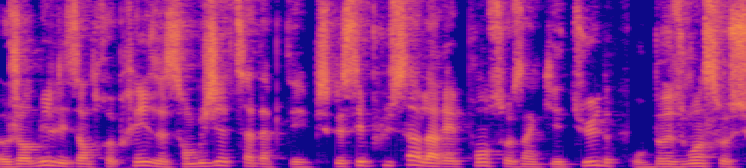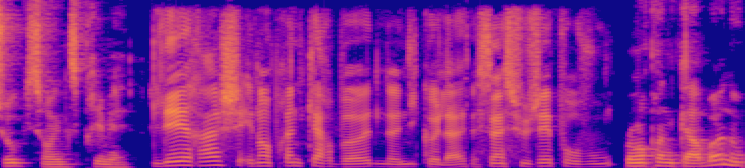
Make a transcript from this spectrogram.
Aujourd'hui, les entreprises sont obligées de s'adapter, puisque c'est plus ça la réponse aux inquiétudes, aux besoins sociaux qui sont exprimés. Les RH et l'empreinte carbone, Nicolas, c'est un sujet pour vous? L'empreinte carbone,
